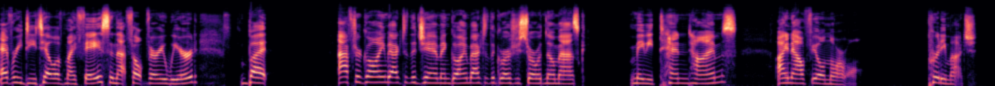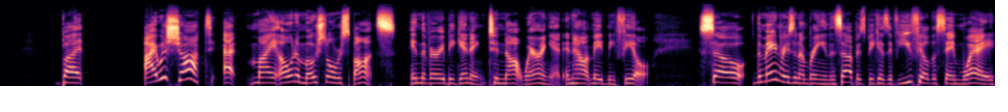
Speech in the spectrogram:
every detail of my face. And that felt very weird. But after going back to the gym and going back to the grocery store with no mask, maybe 10 times, I now feel normal. Pretty much. But I was shocked at my own emotional response in the very beginning to not wearing it and how it made me feel. So, the main reason I'm bringing this up is because if you feel the same way,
